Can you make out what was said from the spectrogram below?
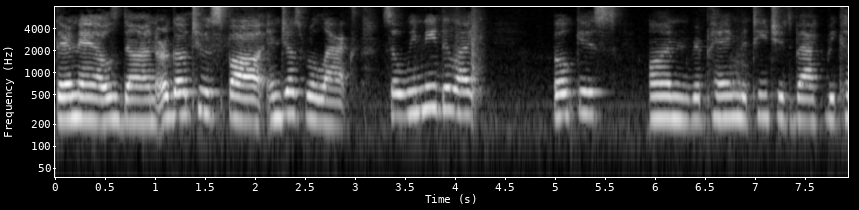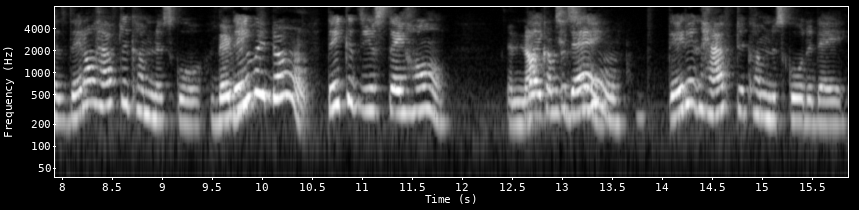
their nails done or go to a spa and just relax. So we need to like focus on repaying the teachers back because they don't have to come to school. They, They- really don't. They could just stay home. And not Like come today. to school. They didn't have to come to school today.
